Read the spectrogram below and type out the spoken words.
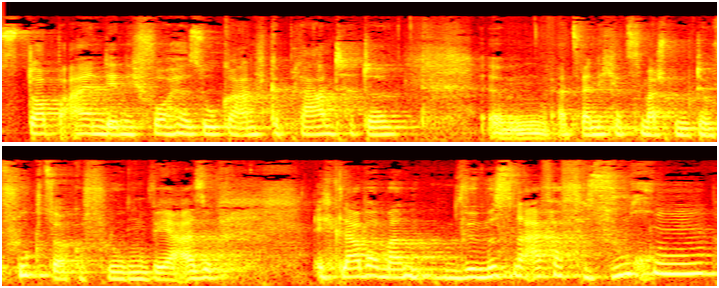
Stop ein, den ich vorher so gar nicht geplant hätte, ähm, als wenn ich jetzt zum Beispiel mit dem Flugzeug geflogen wäre. Also ich glaube, man, wir müssen einfach versuchen,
